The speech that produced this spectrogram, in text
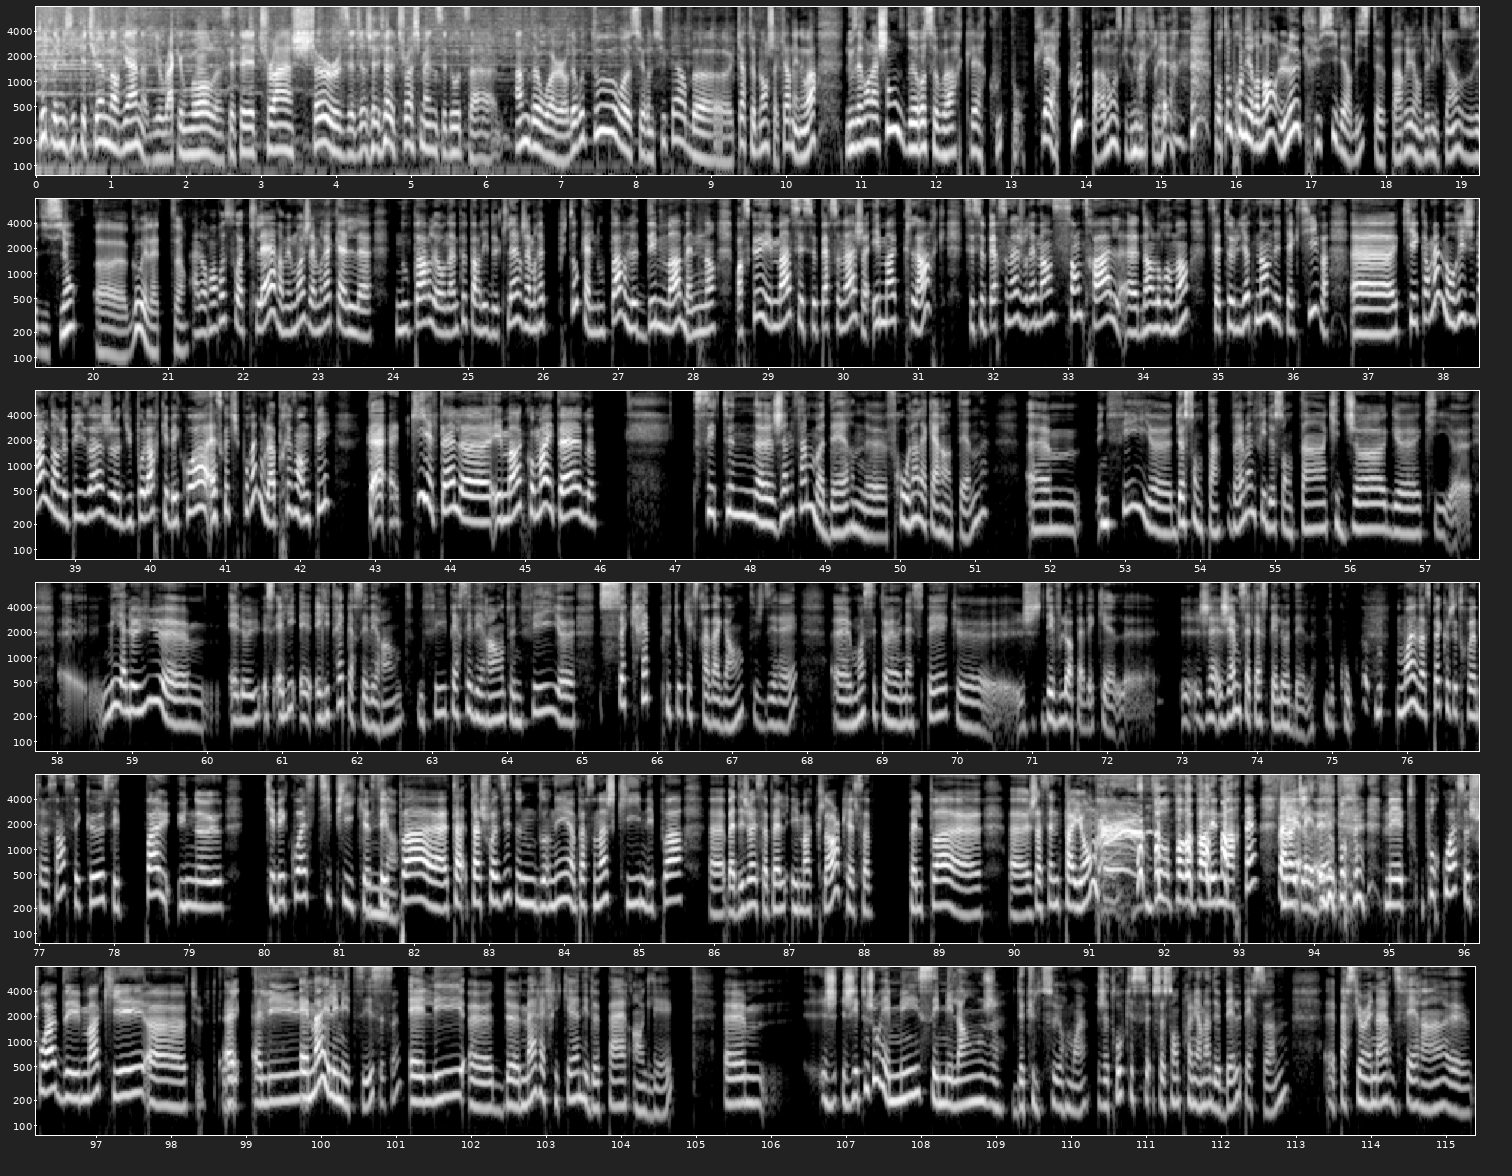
Toute la musique que tu aimes, Morgan, du rock and roll, c'était Trashers. J'allais dire les Trashmen, c'est d'autres, ça. Underwater. De retour sur une superbe euh, carte blanche à carnet noir, nous avons la chance de recevoir Claire Cook, pour, Claire Cook, pardon, excuse-moi Claire, pour ton premier roman, Le Cruciverbiste, paru en 2015 aux éditions euh. Alors, on reçoit Claire, mais moi, j'aimerais qu'elle euh, nous parle. On a un peu parlé de Claire. J'aimerais plutôt qu'elle nous parle d'Emma maintenant. Parce que Emma, c'est ce personnage, Emma Clark, c'est ce personnage vraiment central euh, dans le roman, cette lieutenant détective qui est quand même originale dans le paysage du polar québécois. Est-ce que tu pourrais nous la présenter? Qui est-elle, Emma? Comment est-elle? C'est une euh, jeune femme moderne, euh, frôlant la quarantaine. Euh, une fille de son temps, vraiment une fille de son temps, qui jogue, qui... mais elle a eu... elle, a eu elle, est, elle- est très persévérante. Une fille persévérante, une fille secrète plutôt qu'extravagante, je dirais. Moi, c'est un aspect que je développe avec elle. Euh, j'ai- J'aime cet aspect-là d'elle, beaucoup. M- Moi, un aspect que j'ai trouvé intéressant, c'est que c'est pas une euh, québécoise typique. C'est pas. tu as, choisi de nous donner un personnage qui n'est pas. euh, bah déjà, elle s'appelle Emma Clark. Elle s'appelle t'appelles pas euh, euh, Jacinthe Paillon pour, pour reparler de Martin. Faire un mais, euh, pour mais pourquoi ce choix d'Emma qui est... euh, elle, elle est... Emma, elle est métisse. Ça? Elle est euh, de mère africaine et de père anglais. J'ai toujours aimé ces mélanges de cultures, moi. Je trouve que ce, ce sont premièrement de belles personnes parce qu'il y a un air différent. Euh,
